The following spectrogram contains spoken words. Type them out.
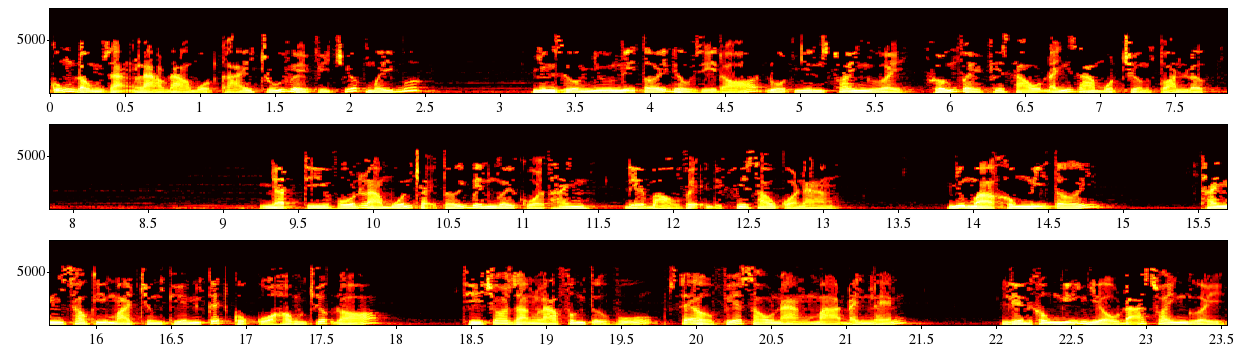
cũng đồng dạng lảo đảo một cái chúi về phía trước mấy bước, nhưng dường như nghĩ tới điều gì đó đột nhiên xoay người, hướng về phía sau đánh ra một trường toàn lực. Nhật thì vốn là muốn chạy tới bên người của Thanh để bảo vệ phía sau của nàng, nhưng mà không nghĩ tới. Thanh sau khi mà chứng kiến kết cục của Hồng trước đó, thì cho rằng là Phương Tử Vũ sẽ ở phía sau nàng mà đánh lén, liền không nghĩ nhiều đã xoay người,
